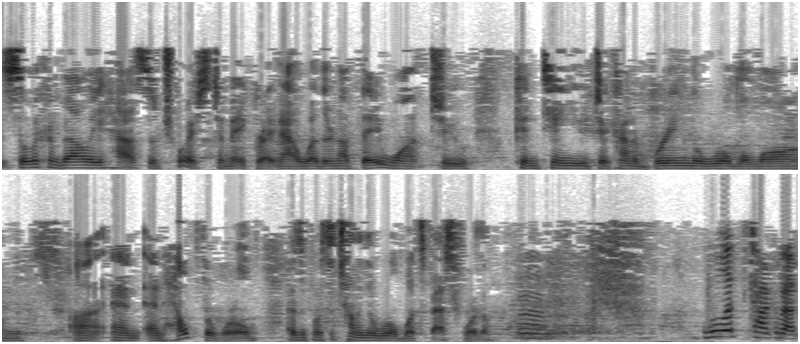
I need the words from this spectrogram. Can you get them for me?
Silicon Valley has a choice to make right now whether or not they want to continue to kind of bring the world along uh, and, and help the world as opposed to telling the world what's best for them. Mm. Well, let's talk about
